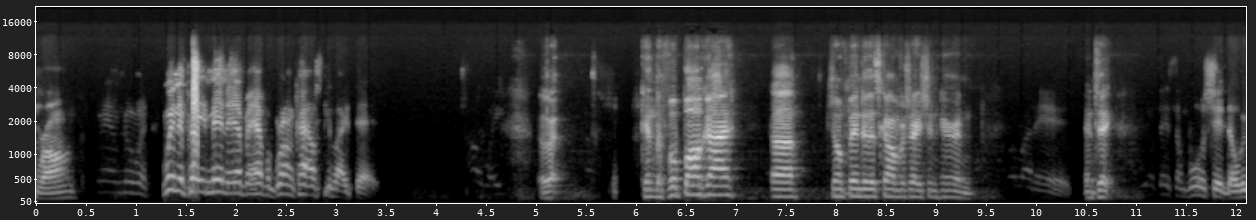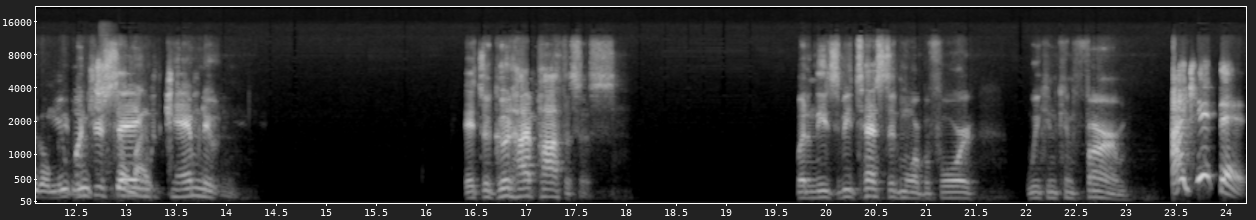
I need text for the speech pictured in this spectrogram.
Wrong. When did Peyton Manning ever have a Gronkowski like that? Okay. Can the football guy uh, jump into this conversation here and, Go right ahead. and take some bullshit though. We're gonna you- mute what mute you're saying with Cam Newton? It's a good hypothesis, but it needs to be tested more before we can confirm. I get that.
